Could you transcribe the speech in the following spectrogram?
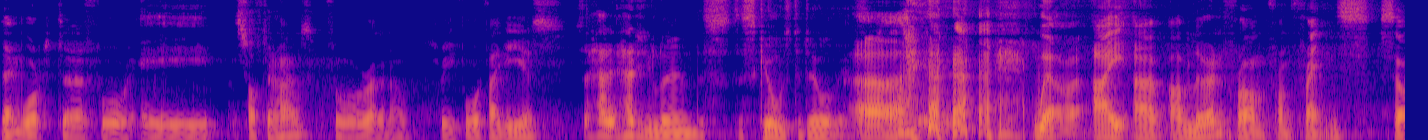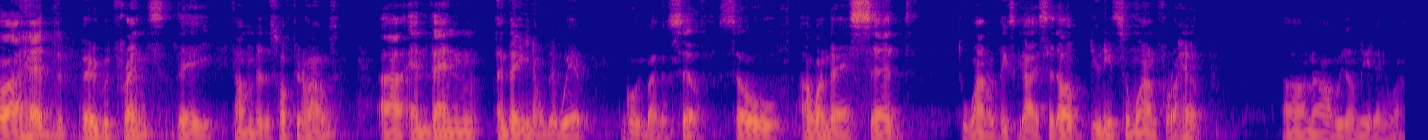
then worked uh, for a software house for, I don't know, three, four, five years. So how how did you learn the, the skills to do all this? Well, I uh, I've learned from from friends. So I had very good friends. They founded a software house, uh, and then and they you know they were going by themselves. So uh, one day I said to one of these guys, I said, "Oh, do you need someone for help?" Oh no, we don't need anyone.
